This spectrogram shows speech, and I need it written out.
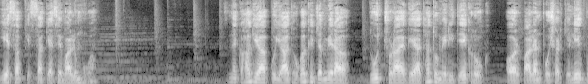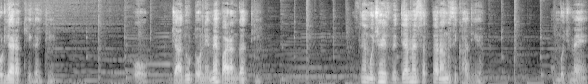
ये सब किस्सा कैसे मालूम हुआ? उसने कहा कि आपको याद होगा कि जब मेरा दूध छुड़ाया गया था तो मेरी देख रोक और पालन पोषण के लिए एक बुढ़िया रखी गई थी। वो जादू टोने में पारंगत थी। उसने मुझे इस विद्या में सत्तर रंग सिखा दिए मुझमें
